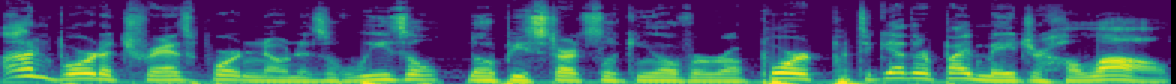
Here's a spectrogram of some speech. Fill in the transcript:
On board a transport known as a Weasel, Lopez starts looking over a report put together by Major Halal.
